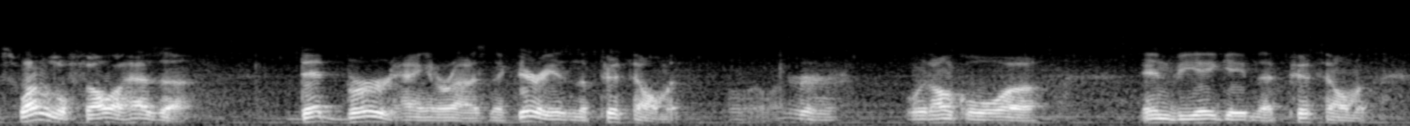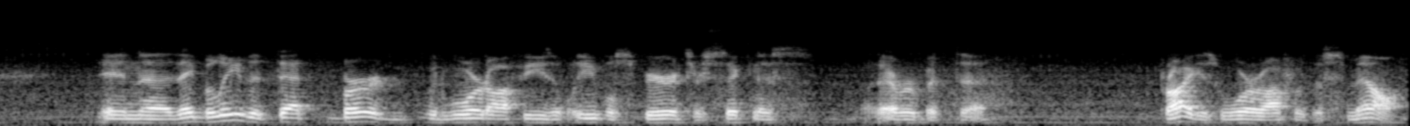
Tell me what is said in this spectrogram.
This one little fellow has a dead bird hanging around his neck. There he is in the pith helmet. I wonder what Uncle uh, NVA gave him that pith helmet. And uh, they believe that that bird would ward off evil, evil spirits or sickness, whatever, but uh, probably just wore off with the smell.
